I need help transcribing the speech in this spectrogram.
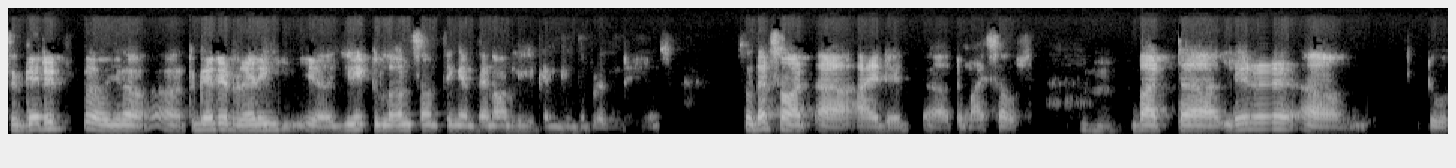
to get it, uh, you know, uh, to get it ready, you, you, need to learn something, and then only you can give the presentations. So that's what uh, I did uh, to myself. Mm-hmm. But uh, later, um, to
